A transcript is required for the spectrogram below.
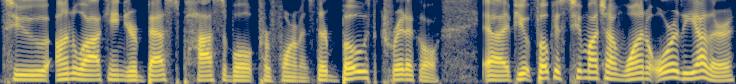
to unlocking your best possible performance. They're both critical. Uh, if you focus too much on one or the other,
